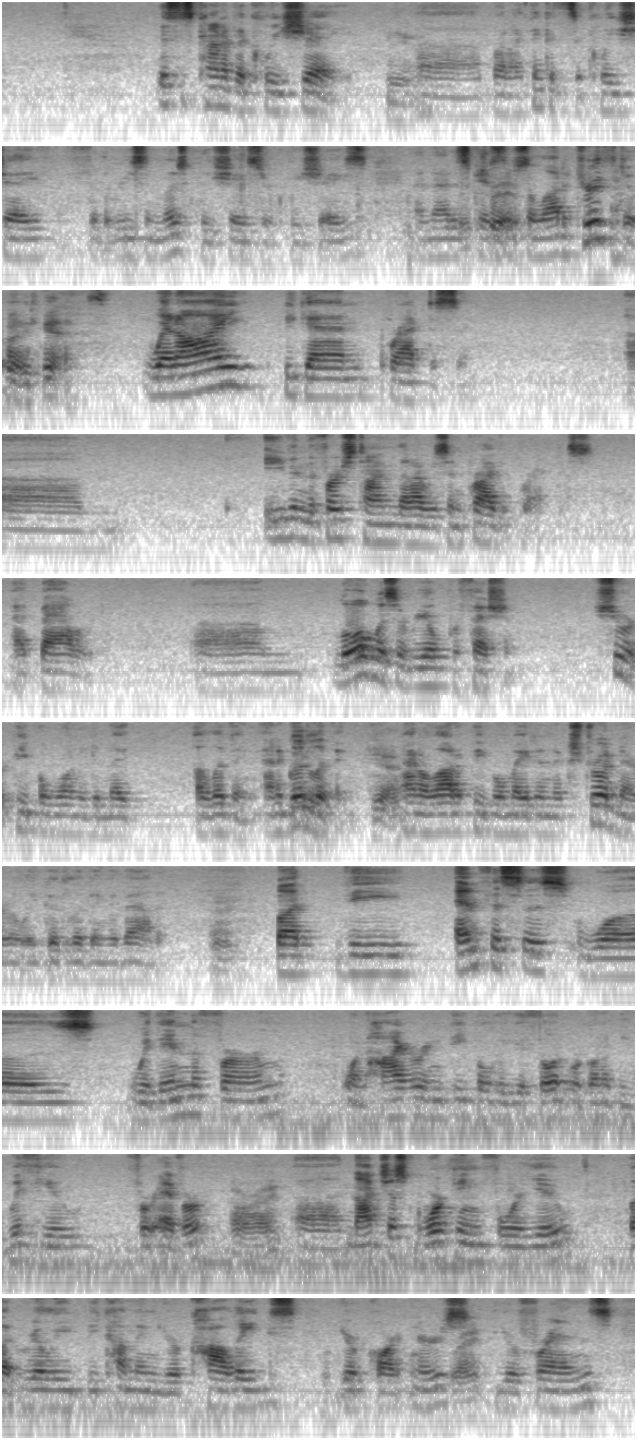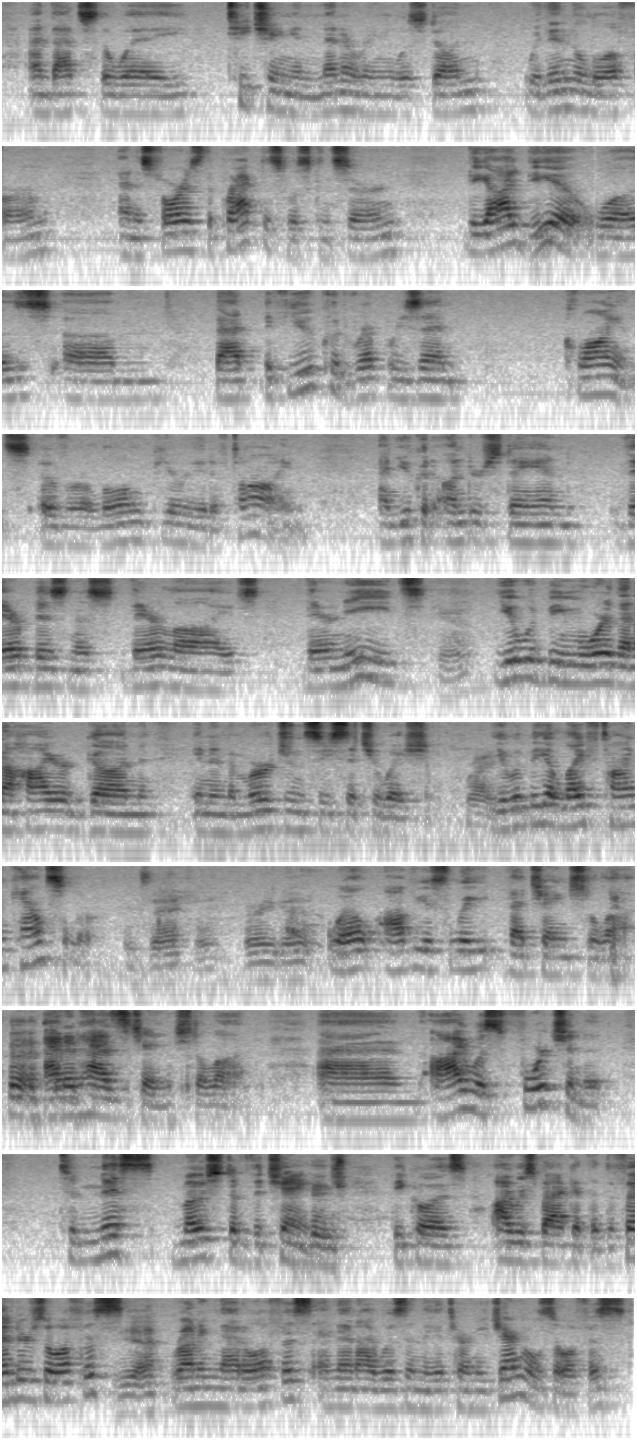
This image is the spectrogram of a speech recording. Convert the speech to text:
this is kind of a cliche, Yeah. uh, but I think it's a cliche for the reason most cliches are cliches, and that is because there's a lot of truth to it. Yes. When I began practicing, um, even the first time that I was in private practice at Ballard, um, law was a real profession. Sure, people wanted to make a living, and a good living, Yeah. and a lot of people made an extraordinarily good living about it. Right. But the emphasis was within the firm on hiring people who you thought were going to be with you forever, All right. uh, not just working for you, but really becoming your colleagues, your partners, Right. your friends. And that's the way teaching and mentoring was done within the law firm. And as far as the practice was concerned, the idea was um, that if you could represent clients over a long period of time and you could understand their business, their lives, their needs, Yeah. you would be more than a hired gun in an emergency situation. Right. You would be a lifetime counselor. Exactly. Very good. Uh, well, obviously, that changed a lot, and it has changed a lot. And I was fortunate to miss most of the change because I was back at the Defender's office, Yeah. running that office, and then I was in the Attorney General's office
